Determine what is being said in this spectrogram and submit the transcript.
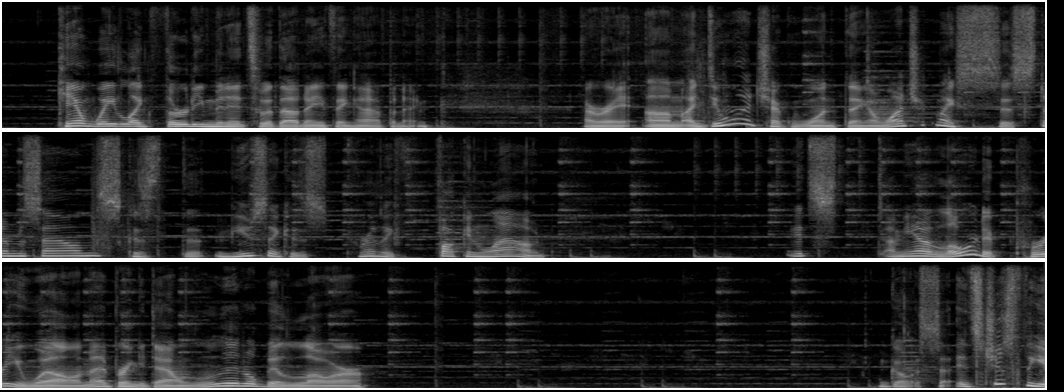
Can't wait like 30 minutes without anything happening. Alright, um, I do want to check one thing. I want to check my system sounds, because the music is really fucking loud. It's, I mean, I lowered it pretty well. I'm gonna bring it down a little bit lower. Go. It's just the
